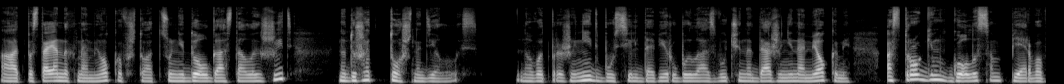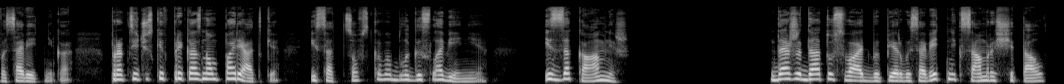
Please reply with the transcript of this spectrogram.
а от постоянных намеков, что отцу недолго осталось жить, на душе тошно делалось. Но вот про женитьбу Сильдавиру было озвучено даже не намеками, а строгим голосом первого советника, практически в приказном порядке и с отцовского благословения. Из-за камнеш. Даже дату свадьбы первый советник сам рассчитал,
